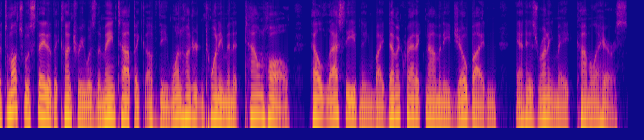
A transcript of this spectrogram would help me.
The tumultuous state of the country was the main topic of the 120 minute town hall held last evening by Democratic nominee Joe Biden and his running mate Kamala Harris.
